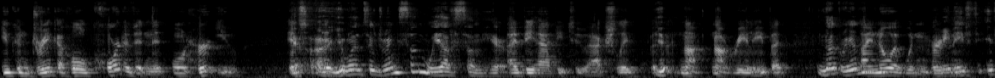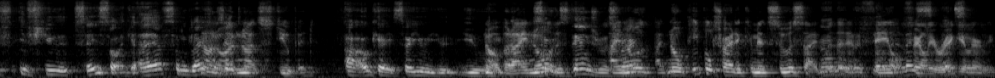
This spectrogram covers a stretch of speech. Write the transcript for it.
You can drink a whole quart of it and it won't hurt you. It's, uh, you want to drink some? We have some here. I'd be happy to, actually. But You- not not really, but Not really? I know it wouldn't hurt I mean, me. if, if, if you say so, I have some glyphosate. no, I'm not stupid. Ah, okay, so you, you, you. No, but I know So that- it's dangerous, I right? know. I know people try to commit suicide No, with no, it and fail no, fairly regularly.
